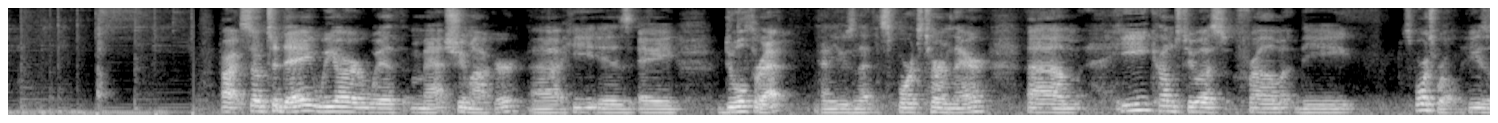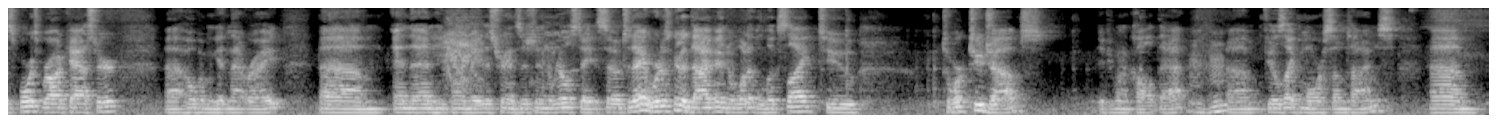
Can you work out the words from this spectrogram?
All right, so today we are with Matt Schumacker. Uh, he is a dual threat, kind of using that sports term there. Um, he comes to us from the sports world. He's a sports broadcaster. I uh, hope I'm getting that right. Um, and then he kind of made this transition into real estate. So today we're just going to dive into what it looks like to to work two jobs, if you want to call it that. Mm-hmm. Um, feels like more sometimes. Um,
